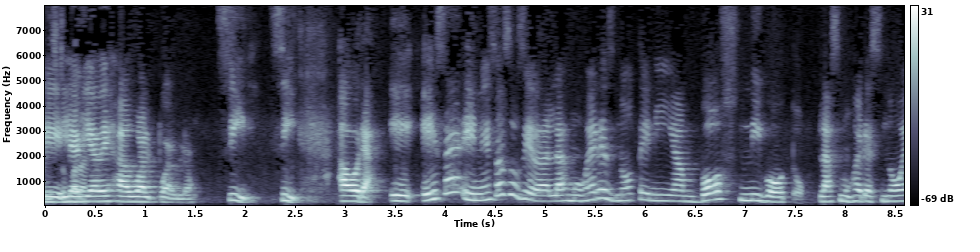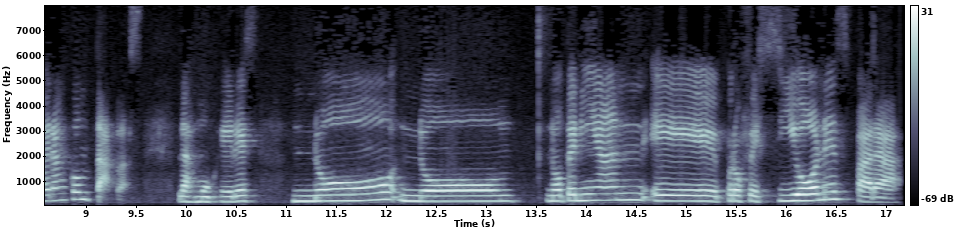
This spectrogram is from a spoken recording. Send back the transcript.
eh, le había dejado al pueblo. Sí, sí. Ahora, eh, esa, en esa sociedad las mujeres no tenían voz ni voto, las mujeres no eran contadas, las mujeres no, no, no tenían eh, profesiones para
